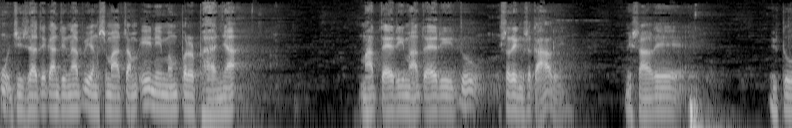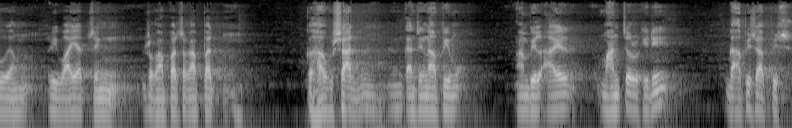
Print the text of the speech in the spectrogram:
mukjizatnya kancing Nabi yang semacam ini memperbanyak materi-materi itu sering sekali. Misalnya itu yang riwayat sing sekabat-sekabat kehausan. Kancing Nabi ambil air mancur gini nggak habis-habis.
